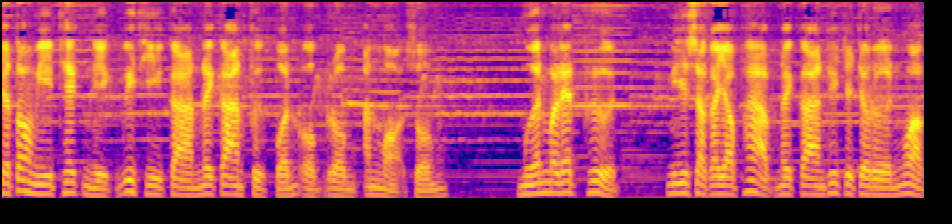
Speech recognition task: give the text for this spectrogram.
จะต้องมีเทคนิควิธีการในการฝึกฝนอบรมอันเหมาะสม เหมือนเมล็ดพืช มีศักยภาพในการที่จะเจริญงอก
